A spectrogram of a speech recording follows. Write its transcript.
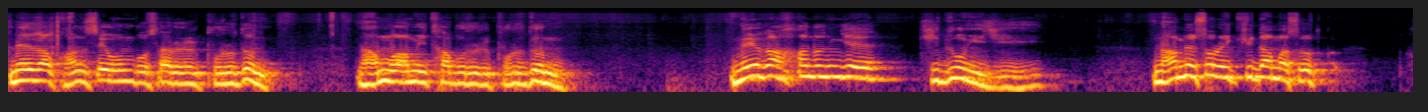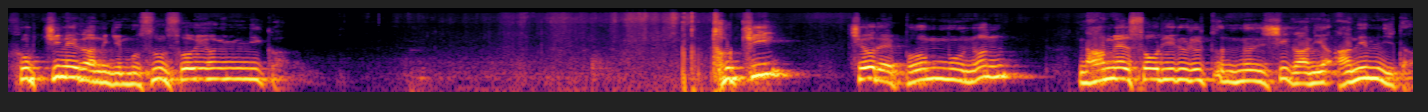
내가 관세음 보살을 부르든 나무 아미타불을 부르든 내가 하는 게 기둥이지. 남의 소리 귀담아서 훅 지내가는 게 무슨 소용입니까? 특히 절의 법문은 남의 소리를 듣는 시간이 아닙니다.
